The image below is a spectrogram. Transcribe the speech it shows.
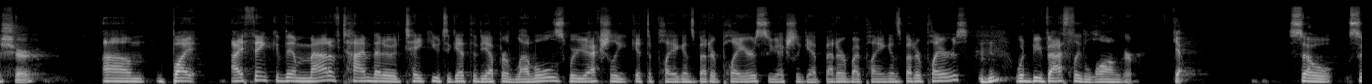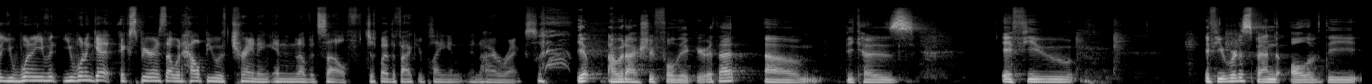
sure. Um, but I think the amount of time that it would take you to get to the upper levels where you actually get to play against better players, so you actually get better by playing against better players, Mhm. would be vastly longer. Yeah. So so you wouldn't even you wouldn't get experience that would help you with training in and of itself just by the fact you're playing in, in higher ranks. Yep, I would actually fully agree with that um, because if you if you were to spend all of the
